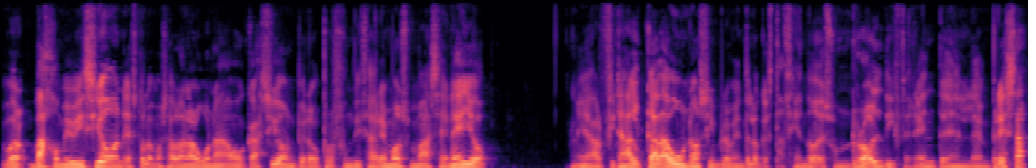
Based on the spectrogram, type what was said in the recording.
bueno, bajo mi visión, esto lo hemos hablado en alguna ocasión, pero profundizaremos más en ello al final cada uno simplemente lo que está haciendo es un rol diferente en la empresa,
